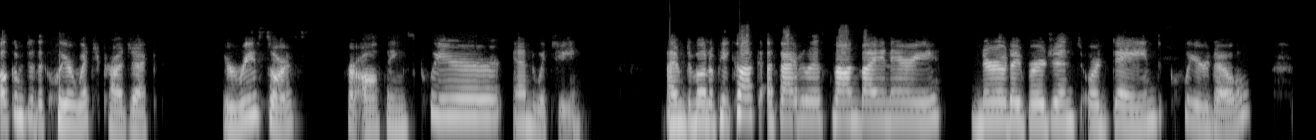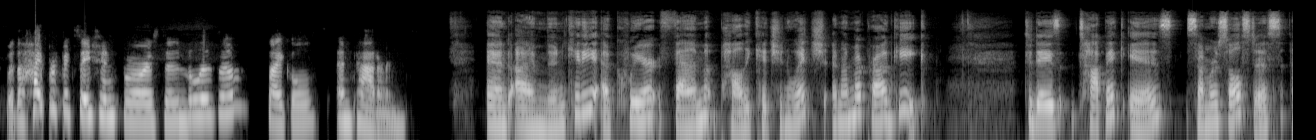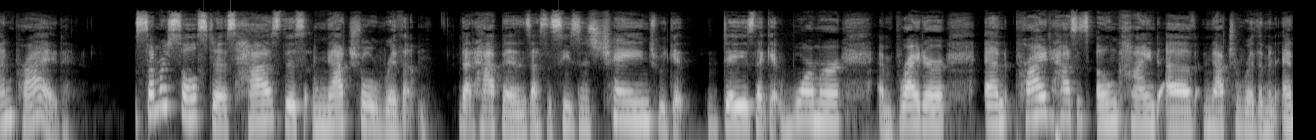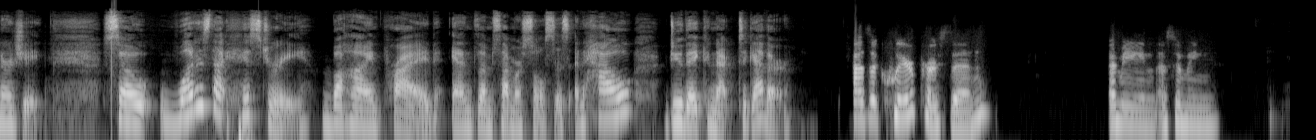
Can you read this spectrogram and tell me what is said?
Welcome to the Queer Witch Project, your resource for all things queer and witchy. I'm Damona Peacock, a fabulous non binary, neurodivergent, ordained queerdo with a hyperfixation for symbolism, cycles, and patterns. And I'm Moon Kitty, a queer femme poly kitchen witch, and I'm a proud geek. Today's topic is summer solstice and pride. Summer solstice has this natural rhythm that happens as the seasons change. We get days that get warmer and brighter, and pride has its own kind of natural rhythm and energy. So, what is that history behind pride and the summer solstice, and how do they connect together? As a queer person, I mean, assuming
